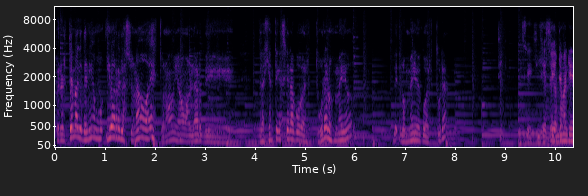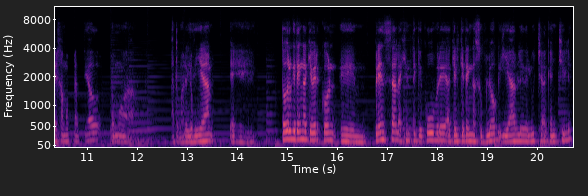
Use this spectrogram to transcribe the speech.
Pero el tema que teníamos iba relacionado a esto, ¿no? Íbamos a hablar de, de la gente que hacía la cobertura, los medios los medios de cobertura. Sí, sí, ese es el tema que dejamos planteado. Vamos a, tomar hoy día eh, todo lo que tenga que ver con eh, prensa, la gente que cubre, aquel que tenga su blog y hable de lucha acá en Chile.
